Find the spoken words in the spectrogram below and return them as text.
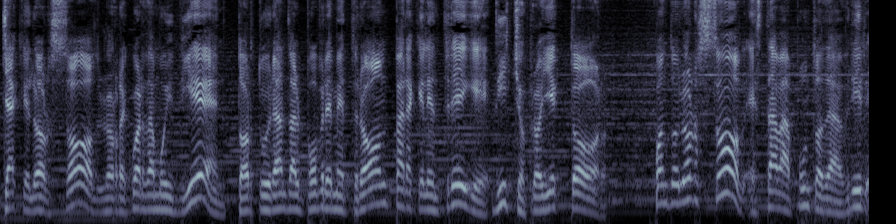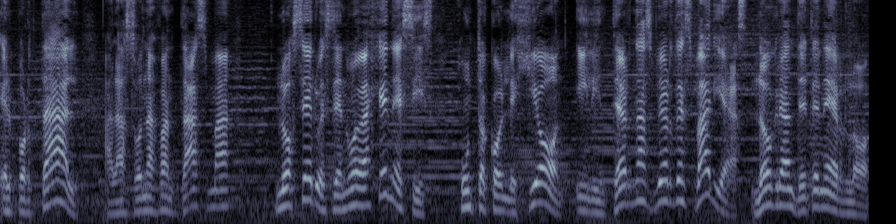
ya que Lord Sod lo recuerda muy bien, torturando al pobre Metron para que le entregue dicho proyector. Cuando Lord Zod estaba a punto de abrir el portal a la zona fantasma, los héroes de Nueva Génesis, junto con Legión y linternas verdes varias, logran detenerlo,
